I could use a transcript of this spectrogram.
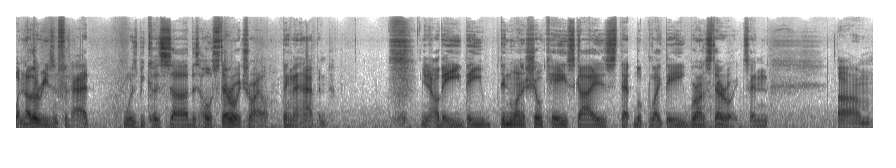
another reason for that was because uh, this whole steroid trial thing that happened. You know, they they didn't want to showcase guys that looked like they were on steroids, and um,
